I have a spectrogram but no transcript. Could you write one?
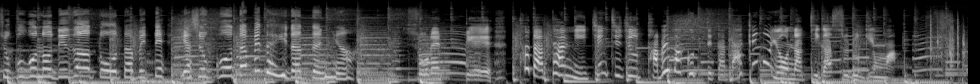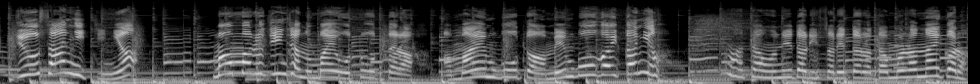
食後のデザートを食べて夜食を食べた日だったにゃ。それってただ単に一日中食べまくってただけのような気がするゲマ13日にゃまんまる神社の前を通ったら甘えん坊とアメン坊がいたにゃ。またおねだりされたらたまらないから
